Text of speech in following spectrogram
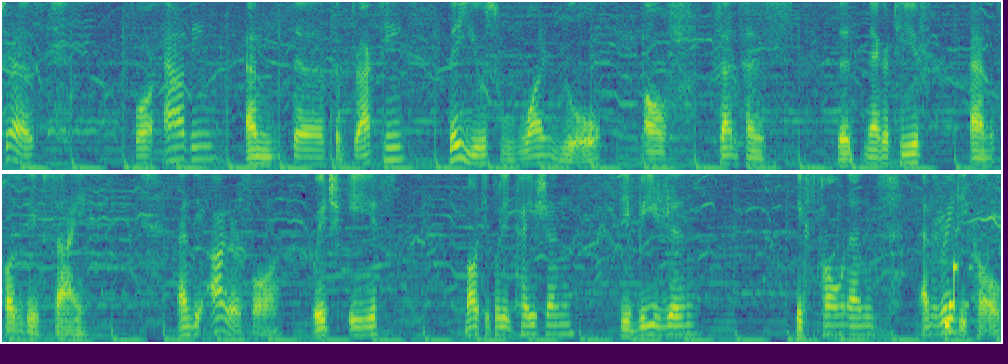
Just for adding and uh, subtracting, they use one rule of sentence the negative and positive sign, and the other four, which is multiplication, division, exponents, and radical.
